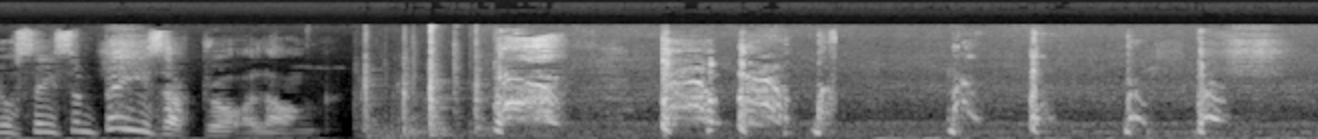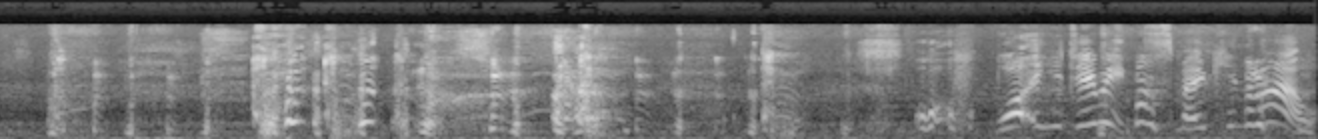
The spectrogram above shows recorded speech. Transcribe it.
you'll see some bees I've brought along. What, are you doing? Smoking them out?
